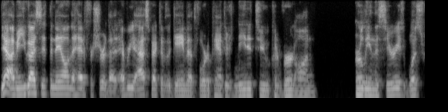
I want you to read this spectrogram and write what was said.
yeah, I mean, you guys hit the nail on the head for sure. That every aspect of the game that Florida Panthers needed to convert on early in this series was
